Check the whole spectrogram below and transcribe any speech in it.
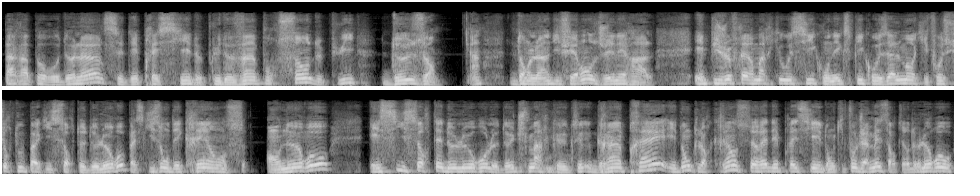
par rapport au dollar s'est déprécié de plus de 20% depuis deux ans. Hein, dans l'indifférence générale. Et puis je ferai remarquer aussi qu'on explique aux Allemands qu'il faut surtout pas qu'ils sortent de l'euro parce qu'ils ont des créances en euros et s'ils sortaient de l'euro, le Deutschmark grimperait et donc leurs créances seraient dépréciées. Donc il faut jamais sortir de l'euro.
